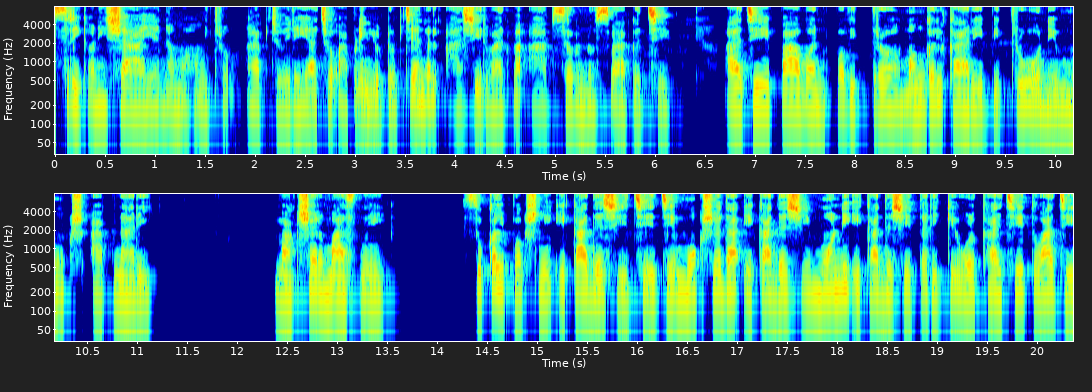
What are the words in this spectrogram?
શ્રી ગણેશાય નમઃ. મિત્રો, આપ જોઈ રહ્યા છો આપણી યુટ્યુબ ચેનલ આશીર્વાદમાં આપ સૌનું સ્વાગત છે. આજે પાવન પવિત્ર મંગલકારી પિતૃઓને મોક્ષ આપનારી માક્ષર માસની શુકલ પક્ષની એકાદશી છે. જે મોક્ષદા એકાદશી, મૌની એકાદશી તરીકે ઓળખાય છે. તો આજે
